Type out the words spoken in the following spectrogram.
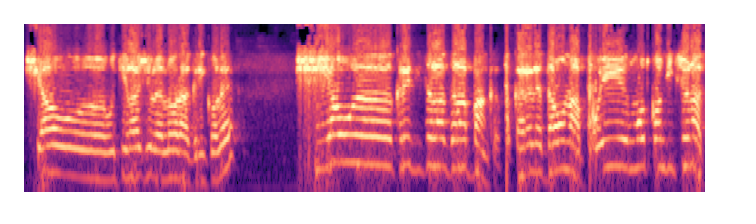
și au uh, utilajele lor agricole și iau uh, credite la, de la bancă, pe care le dau înapoi în mod condiționat.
